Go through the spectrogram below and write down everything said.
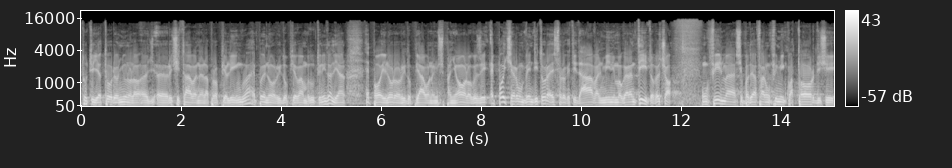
tutti gli attori, ognuno eh, recitava nella propria lingua e poi noi ridoppiavamo tutto in italiano e poi loro ridoppiavano in spagnolo così. E poi c'era un venditore estero che ti dava il minimo garantito, perciò un film si poteva fare un film in 14,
